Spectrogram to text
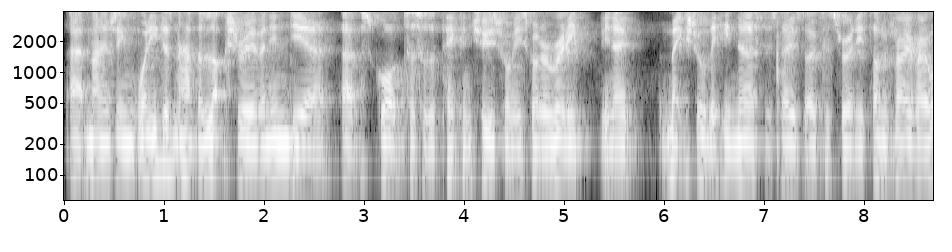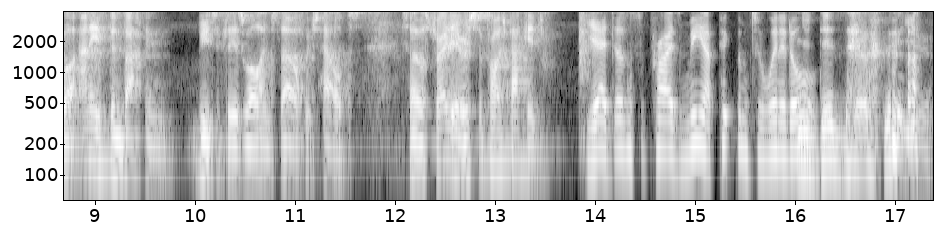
Uh, managing when he doesn't have the luxury of an India uh, squad to sort of pick and choose from. He's got to really, you know, make sure that he nurses those overs through, and he's done very, very well. And he's been batting beautifully as well himself, which helps. So Australia is a surprise package. Yeah, it doesn't surprise me. I picked them to win it all. You did. So. Look at you.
